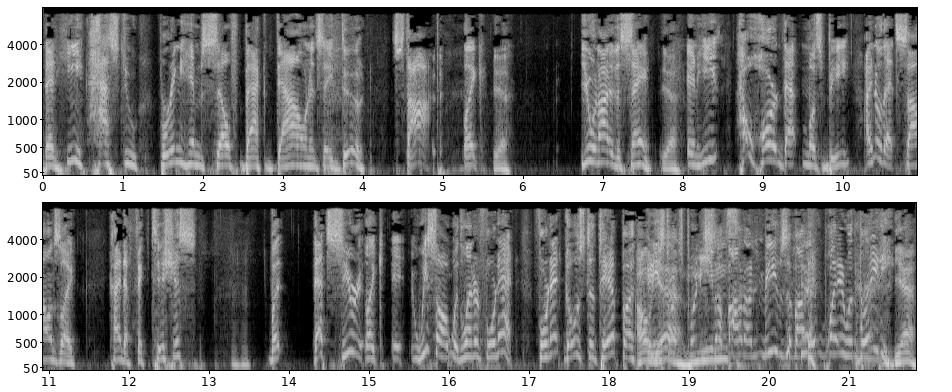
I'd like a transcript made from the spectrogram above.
that he has to bring himself back down and say, dude, stop. Like, Yeah. you and I are the same. Yeah. And he, how hard that must be. I know that sounds like kind of fictitious, Mm-hmm. That's serious. Like it, we saw it with Leonard Fournette. Fournette goes to Tampa Oh, and he yeah. starts putting Memes. stuff out on memes about him playing with Brady. Yeah.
